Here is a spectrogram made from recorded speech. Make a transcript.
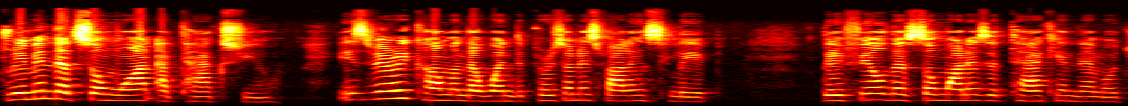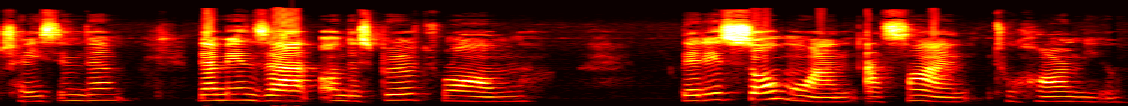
Dreaming that someone attacks you. It's very common that when the person is falling asleep, they feel that someone is attacking them or chasing them. That means that on the spirit realm, there is someone assigned to harm you,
